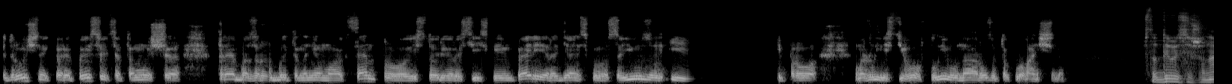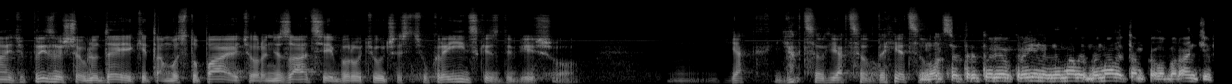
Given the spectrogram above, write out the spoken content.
підручник переписується, тому що треба зробити на ньому акцент про історію Російської імперії, Радянського Союзу і, і про можливість його впливу на розвиток Луганщини. Просто дивлюся, що навіть прізвища в людей, які там виступають, організації, беруть участь, українські здебільшого. Як, як, це, як це вдається? Ну, це територія України. Ми мали, ми мали там колаборантів,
